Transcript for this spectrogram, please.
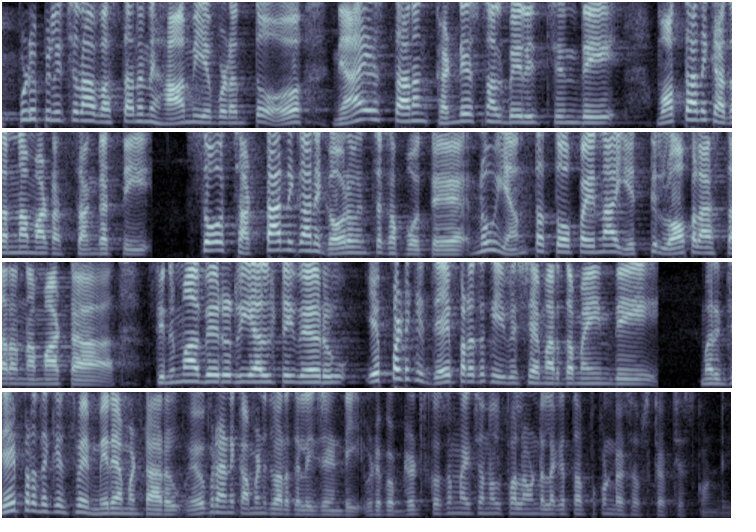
ఎప్పుడు పిలిచినా వస్తానని హామీ ఇవ్వడంతో న్యాయస్థానం కండిషనల్ బెయిల్ ఇచ్చింది. మొత్తానికి అదన్నమాట సంగతి. సో చట్టాన్ని కానీ గౌరవించకపోతే నువ్వు ఎంత తోపైనా ఎత్తి లోపలేస్తారన్నమాట. సినిమా వేరు రియాలిటీ వేరు. ఎప్పటికీ జయప్రదకు ఈ విషయం అర్థమైంది. మరి జయప్రద కేసుపై మీరేమంటారు? అభిప్రాయాన్ని కామెంట్ ద్వారా తెలియజేయండి. ఇప్పుడు అప్డేట్స్ కోసం మై ఛానల్ ఫాలో ఉండేలాగా తప్పకుండా సబ్స్క్రైబ్ చేసుకోండి.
